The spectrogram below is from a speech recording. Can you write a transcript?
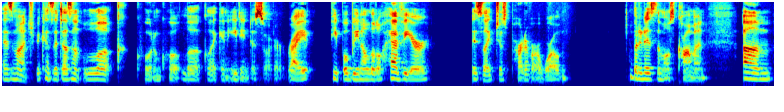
as much because it doesn't look, quote unquote, look like an eating disorder, right? People being a little heavier is like just part of our world, but it is the most common. Um,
